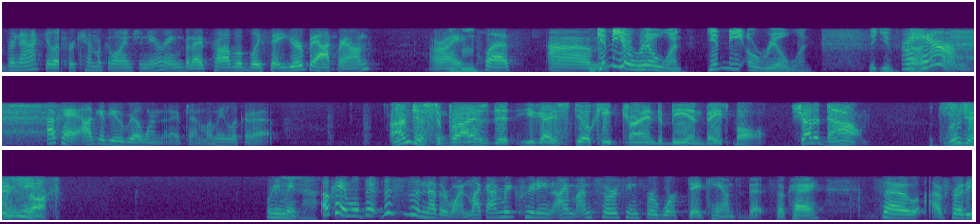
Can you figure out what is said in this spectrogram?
vernacular for chemical engineering, but I'd probably say your background, all right, Mhm. plus um Give me a real one. Give me a real one that you've done. I am. Okay, I'll give you a real one that I've done. Let me look it up. I'm just surprised that you guys still keep trying to be in baseball. Shut it down. Okay. Blue What do you Jays mean? suck. What do you mean? Okay, well th- this is another one. Like I'm recruiting I'm I'm sourcing for workday candidates, okay? So uh, for the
